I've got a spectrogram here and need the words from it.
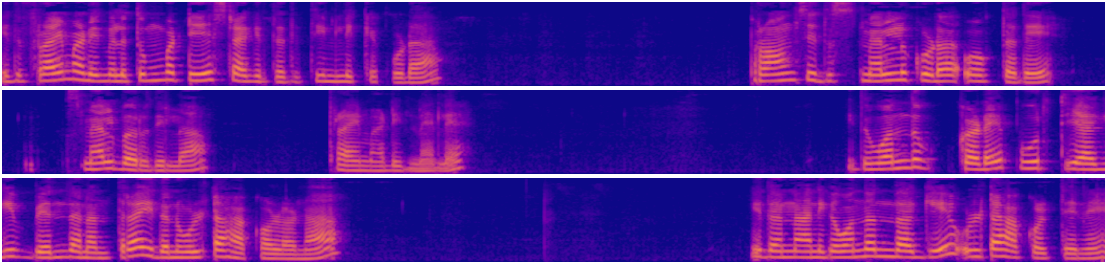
ಇದು ಫ್ರೈ ಮಾಡಿದ ಮೇಲೆ ತುಂಬ ಟೇಸ್ಟ್ ಆಗಿರ್ತದೆ ತಿನ್ನಲಿಕ್ಕೆ ಕೂಡ. ಪ್ರಾನ್ಸ್ ಇದು ಸ್ಮೆಲ್ ಕೂಡ ಹೋಗ್ತದೆ. ಸ್ಮೆಲ್ ಬರುವುದಿಲ್ಲ ಫ್ರೈ ಮಾಡಿದ ಮೇಲೆ ಇದು ಒಂದು ಕಡೆ ಪೂರ್ತಿಯಾಗಿ ಬೆಂದ ನಂತರ ಇದನ್ನು ಉಲ್ಟಾ ಹಾಕೊಳ್ಳೋಣ. ಇದನ್ನು ನಾನೀಗ ಒಂದೊಂದಾಗಿ ಉಲ್ಟಾ ಹಾಕೊಳ್ತೇನೆ.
